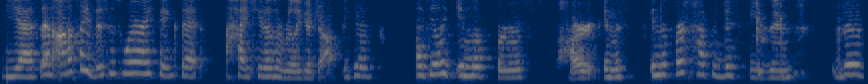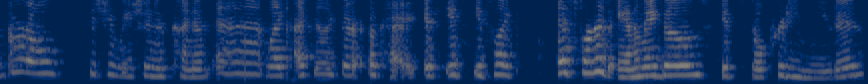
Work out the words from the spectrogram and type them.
Yes, and honestly, this is where I think that Haikyuu does a really good job because I feel like in the first part, in this in the first half of this season, the girl situation is kind of eh, like I feel like they're okay. It's it's it's like as far as anime goes, it's still pretty muted.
